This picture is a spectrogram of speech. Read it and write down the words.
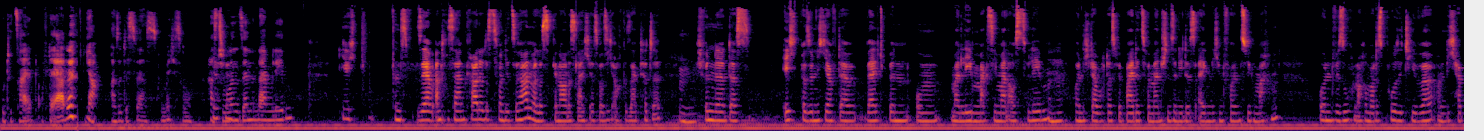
gute Zeit auf der Erde. Ja, also das wäre es für mich so. Hast Sehr du einen Sinn in deinem Leben? Ich finde es sehr interessant, gerade das von dir zu hören, weil es genau das gleiche ist, was ich auch gesagt hätte. Ich finde, dass ich persönlich hier auf der Welt bin, um mein Leben maximal auszuleben. Mhm. Und ich glaube auch, dass wir beide zwei Menschen sind, die das eigentlich in vollen Zügen machen. Und wir suchen auch immer das Positive. Und ich habe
